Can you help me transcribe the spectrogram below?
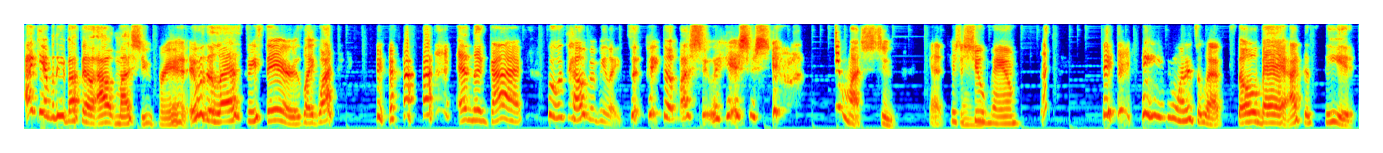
I can't believe I fell out my shoe, friend. It was the last three stairs. Like, what? and the guy who was helping me, like, t- picked up my shoe and here's your shoe. Get my shoe. God Here's your shoe, ma'am. he wanted to laugh so bad. I could see it.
